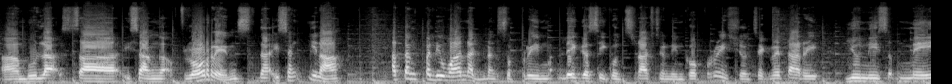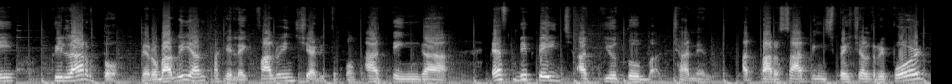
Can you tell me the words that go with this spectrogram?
ah, mula sa isang Florence na isang ina at ang paliwanag ng Supreme Legacy Construction Incorporation Secretary Eunice May Quilarto. Pero bago yan, paki-like, follow, and share ito pong ating ah, FB page at YouTube channel. At para sa ating special report,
